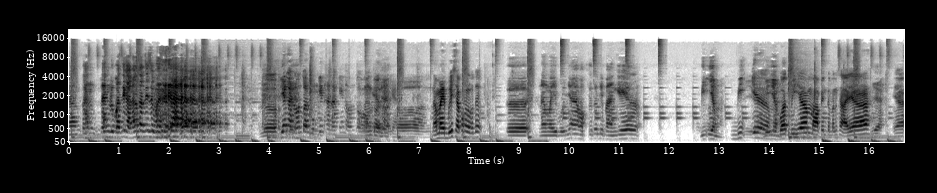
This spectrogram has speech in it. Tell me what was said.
nonton dan lu pasti gak nonton sih sebenarnya Lu dia nggak nonton mungkin anaknya nonton Nonton, ya. ya. nama ibunya siapa kalau betul? Eh, nama ibunya waktu itu dipanggil Biem. Bi Iya. ya, buat Biem maafin teman saya Iya. ya.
